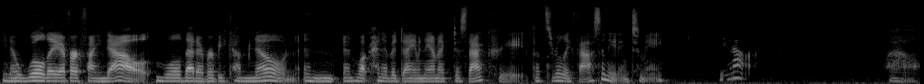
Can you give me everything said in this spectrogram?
You know, will they ever find out? Will that ever become known? And and what kind of a dynamic does that create? That's really fascinating to me. yeah Wow.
